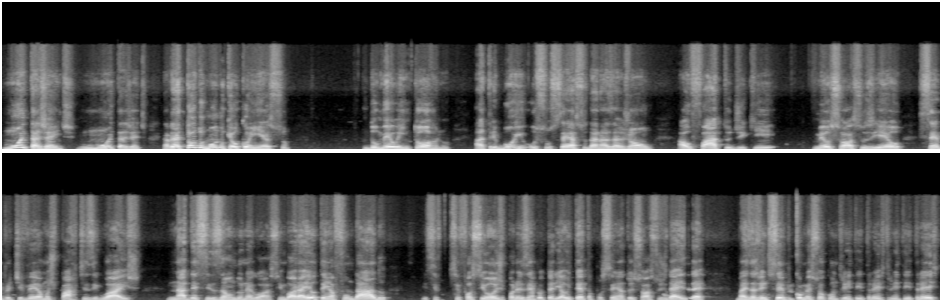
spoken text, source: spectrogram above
Muita gente, muita gente, na verdade, todo mundo que eu conheço do meu entorno atribui o sucesso da Nasajon ao fato de que meus sócios e eu sempre tivemos partes iguais na decisão do negócio. Embora eu tenha fundado, e se, se fosse hoje, por exemplo, eu teria 80%, os sócios 10 e 10. Mas a gente sempre começou com 33, 33,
